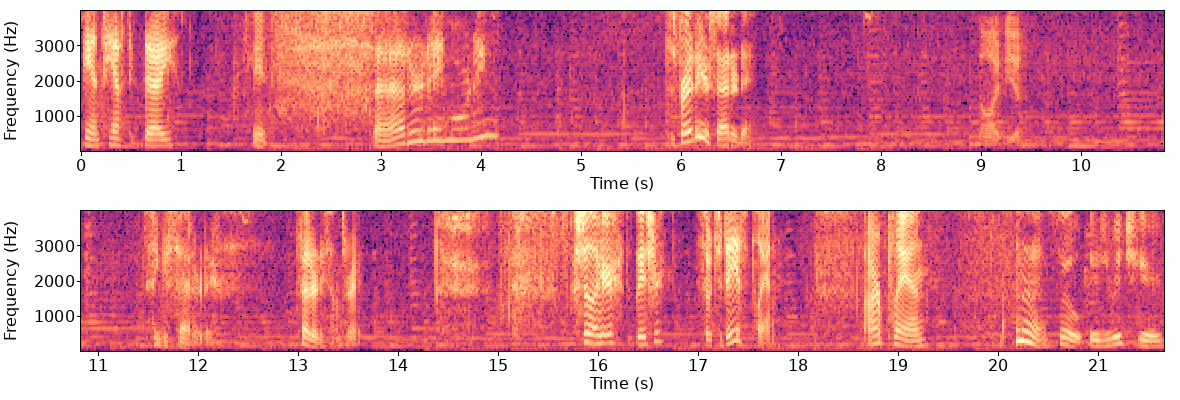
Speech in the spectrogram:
Fantastic day. It's Saturday morning. Is it Friday or Saturday? No idea. I think it's Saturday. Saturday sounds right. We're still out here at the glacier. So today's plan. Our plan. so there's a ridge here,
